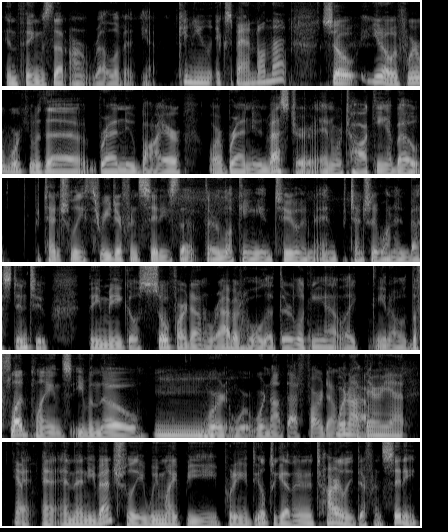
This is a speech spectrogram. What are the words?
in things that aren't relevant yet. Can you expand on that? So, you know, if we're working with a brand new buyer or a brand new investor and we're talking about potentially three different cities that they're looking into and, and potentially want to invest into, they may go so far down a rabbit hole that they're looking at like, you know, the floodplains, even though mm. we're, we're, we're, not that far down we're not path. there yet. Yep. And, and, then eventually we might be putting a deal together in an entirely different city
